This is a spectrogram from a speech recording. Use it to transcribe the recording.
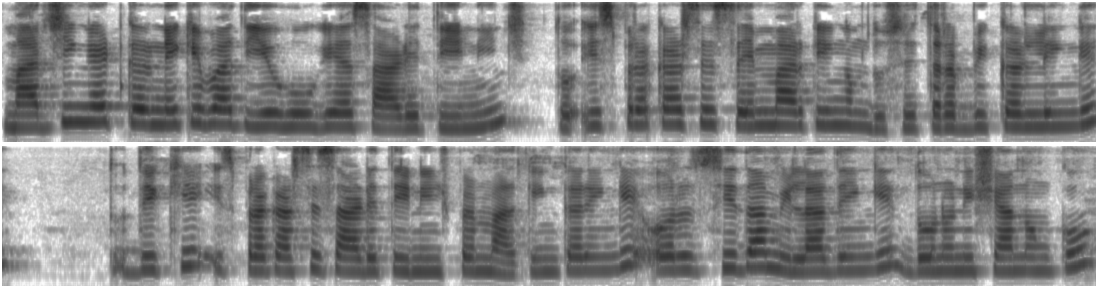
मार्जिंग ऐड करने के बाद ये हो गया साढ़े तीन इंच। तो इस प्रकार से सेम मार्किंग हम दूसरी तरफ़ भी कर लेंगे। तो देखिए, इस प्रकार से साढ़े तीन इंच पर मार्किंग करेंगे और सीधा मिला देंगे दोनों निशानों को।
